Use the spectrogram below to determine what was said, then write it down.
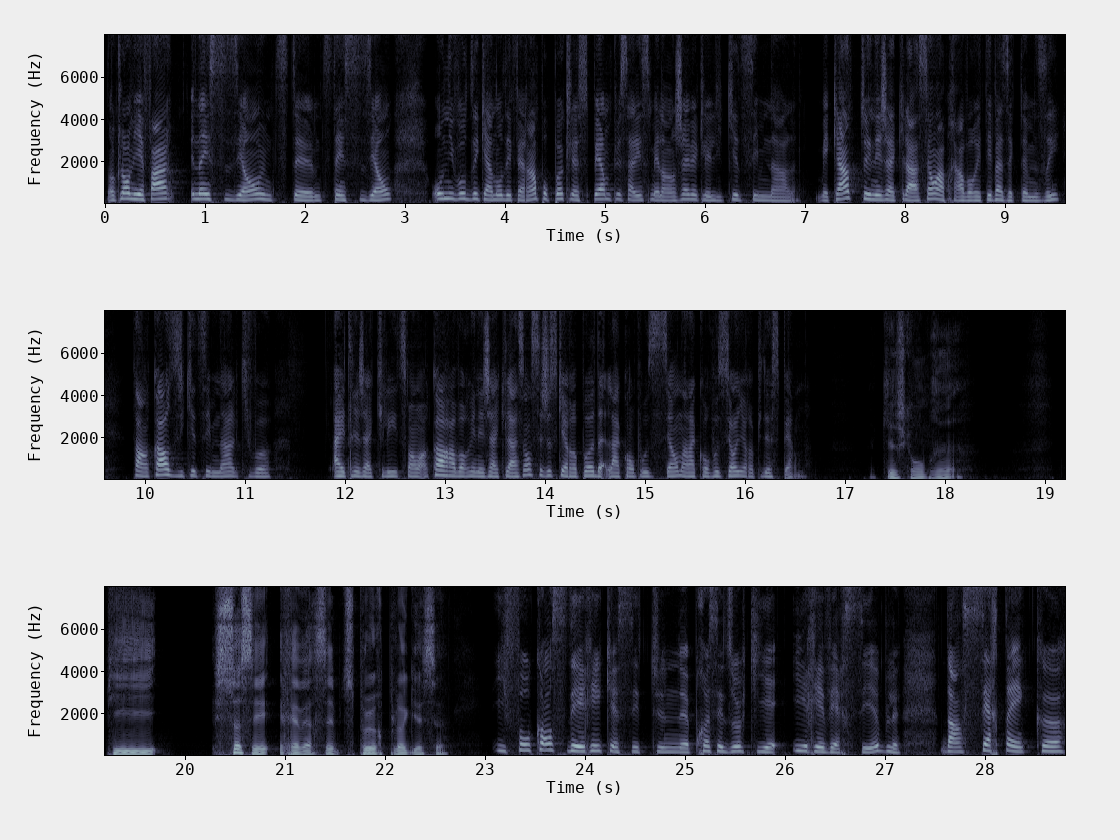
Donc là, on vient faire une incision, une petite, incision au niveau des canaux déférents pour pas que le sperme puisse aller se mélanger avec le liquide séminal. Mais quand tu as une éjaculation après avoir été vasectomisé, tu as encore du liquide séminal qui va être éjaculé. Tu vas encore avoir une éjaculation, c'est juste qu'il n'y aura pas de la composition. Dans la composition, il n'y aura plus de sperme. Ok, je comprends. Puis ça, c'est réversible. Tu peux reploguer ça. Il faut considérer que c'est une procédure qui est irréversible. Dans certains cas,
